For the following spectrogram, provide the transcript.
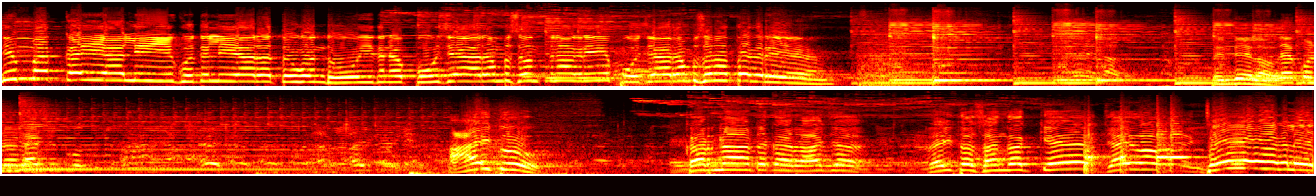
ನಿಮ್ಮ ಕೈಯಲ್ಲಿ ಈ ಗುದಲಿಯಾರ ತಗೊಂಡು ಇದನ್ನ ಪೂಜೆ ಆರಂಭಿಸಂತನಾಗ್ರಿ ಪೂಜೆ ಆರಂಭಿಸೋಣ ತಗ್ರಿ. ತಿಂದೇ ಇಲ್ಲ ಆಯಿತು. ಕರ್ನಾಟಕ ರಾಜ್ಯ ರೈತ ಸಂಘಕ್ಕೆ ಜಯವಾಗಲಿ ಜಯವಾಗಲಿ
